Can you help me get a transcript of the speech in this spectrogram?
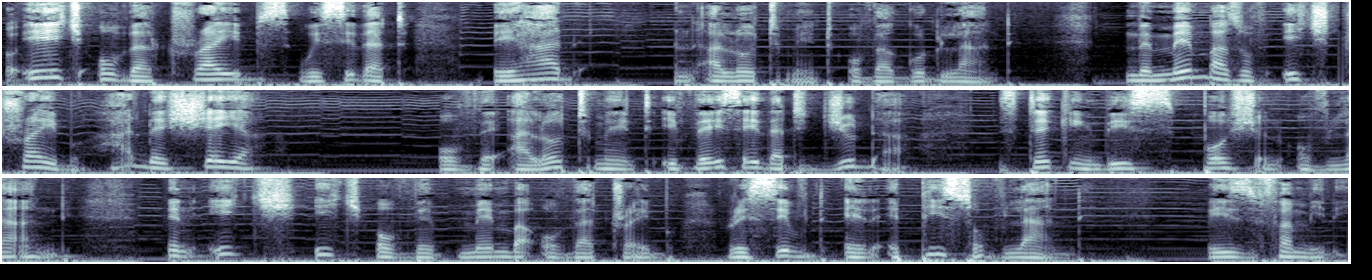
So each of the tribes, we see that they had an allotment of the good land. The members of each tribe had a share of the allotment. If they say that Judah is taking this portion of land, then each each of the member of that tribe received a, a piece of land, his family.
